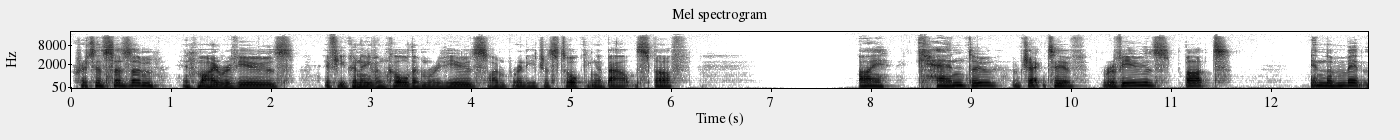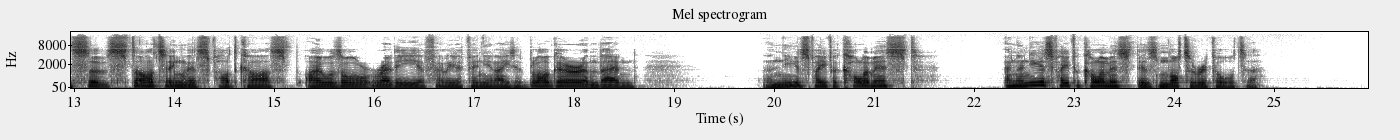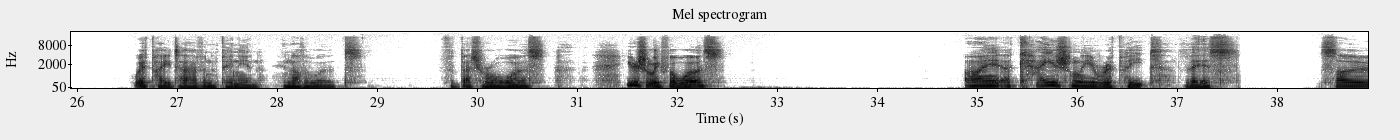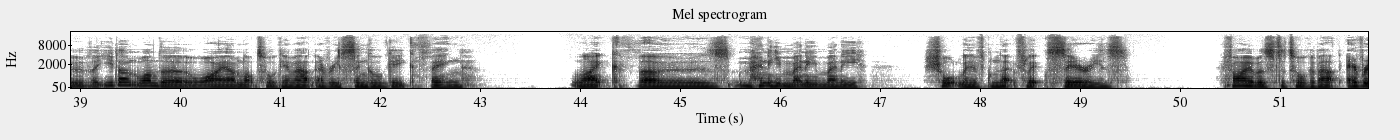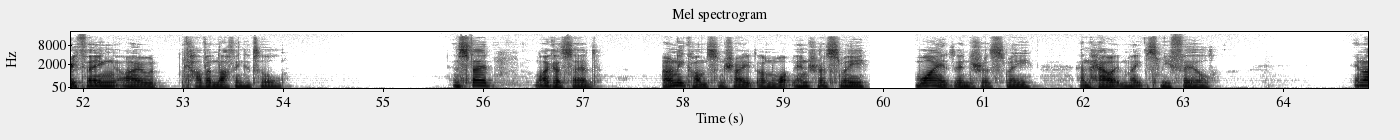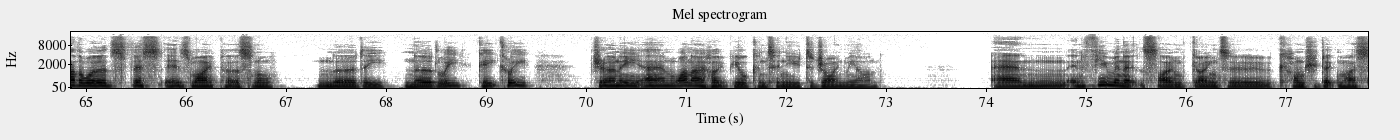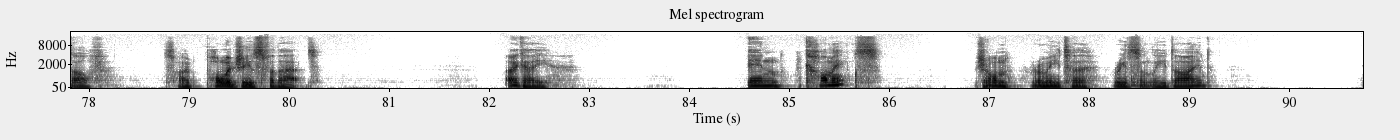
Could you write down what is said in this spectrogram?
criticism in my reviews, if you can even call them reviews. I'm really just talking about stuff. I can do objective reviews, but in the midst of starting this podcast, I was already a fairly opinionated blogger and then a newspaper columnist and a newspaper columnist is not a reporter. We're paid to have an opinion, in other words, for better or worse, usually for worse. I occasionally repeat this so that you don't wonder why I'm not talking about every single geek thing. Like those many, many, many short lived Netflix series if I was to talk about everything, I would cover nothing at all. Instead, like I said, only concentrate on what interests me, why it interests me, and how it makes me feel. In other words, this is my personal, nerdy, nerdly, geekly journey, and one I hope you'll continue to join me on. And in a few minutes, I'm going to contradict myself. So apologies for that. Okay. In comics, John Romita recently died.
